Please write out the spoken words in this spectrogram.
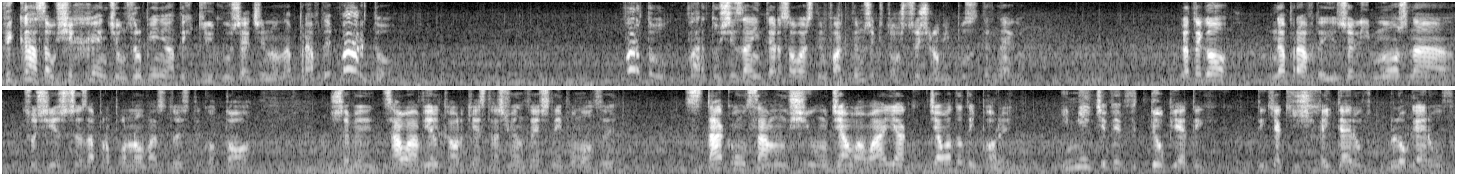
wykazał się chęcią zrobienia tych kilku rzeczy, no naprawdę warto. Warto, warto się zainteresować tym faktem, że ktoś coś robi pozytywnego. Dlatego naprawdę, jeżeli można coś jeszcze zaproponować, to jest tylko to, żeby cała Wielka Orkiestra Świątecznej Pomocy z taką samą siłą działała, jak działa do tej pory. I miejcie wy w dupie tych, tych jakichś hejterów, blogerów,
